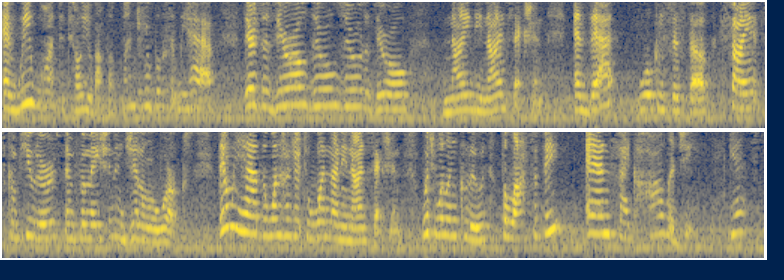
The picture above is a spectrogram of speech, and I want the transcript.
and we want to tell you about the fun true books that we have. There's a 000 to 099 section, and that will consist of science, computers, information, and general works. Then we have the 100 to 199 section, which will include philosophy and psychology. Yes.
